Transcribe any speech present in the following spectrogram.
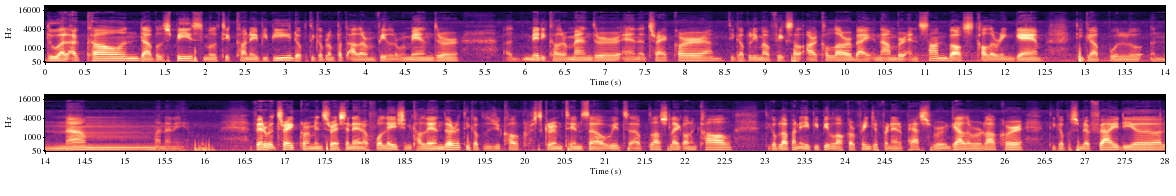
dual account, double space, multi-con app, 34 alarm field reminder, medical reminder and a tracker, 35 pixel art color by number and sandbox coloring game, 36 mana nih? Favorite tracker menstruation and ovulation calendar 37 call screen teams uh, with plus like on call 38 app locker fingerprint and password gallery locker 39 video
